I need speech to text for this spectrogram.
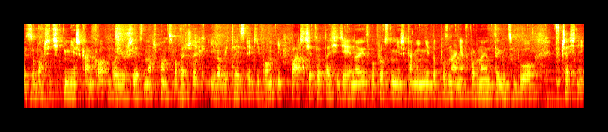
y, zobaczyć mieszkanko, bo już jest nasz pan Sławeczek i robi tutaj z ekipą. I patrzcie, co tutaj się dzieje. No jest po prostu mieszkanie nie do poznania w porównaniu do tego, co było wcześniej.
